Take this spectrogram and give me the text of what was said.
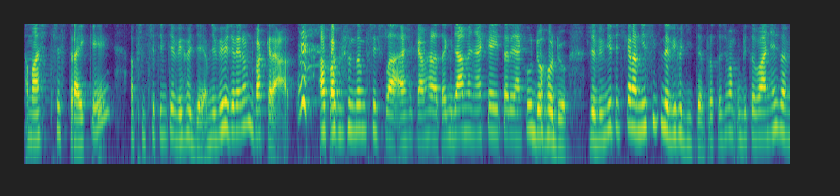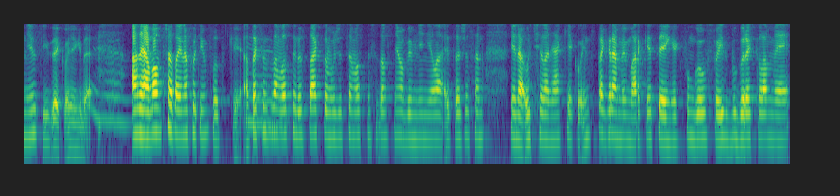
a máš tři strajky a při třetím tě vyhodí. A mě vyhodili jenom dvakrát. A pak už jsem tam přišla a říkám, hele, tak uděláme nějaký, tady nějakou dohodu, že vy mě teďka na měsíc nevyhodíte, protože mám ubytování až za měsíc jako někde. A já vám třeba tady nafotím fotky. A tak jsem se tam vlastně dostala k tomu, že jsem vlastně se tam s nimi vyměnila i to, že jsem je naučila nějaký jako Instagramy, marketing, jak fungují Facebook reklamy,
